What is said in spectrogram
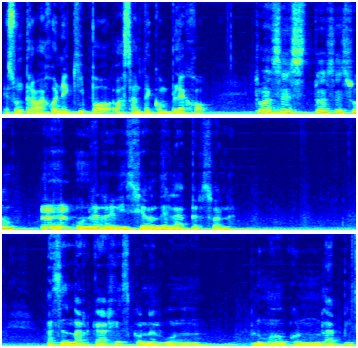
es un trabajo en equipo bastante complejo. Tú haces, tú haces una revisión de la persona. ¿Haces marcajes con algún plumón, con un lápiz?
